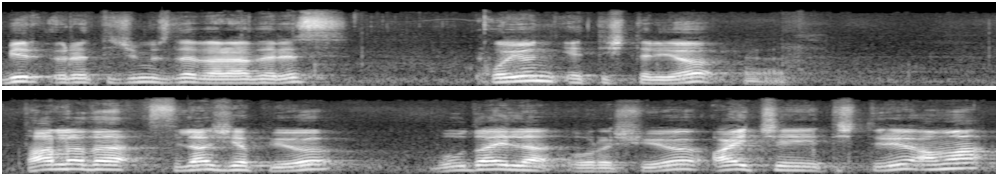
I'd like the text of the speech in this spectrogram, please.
Bir üreticimizle beraberiz. Koyun yetiştiriyor. Tarlada silaj yapıyor. Buğdayla uğraşıyor. Ayçiçeği yetiştiriyor ama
